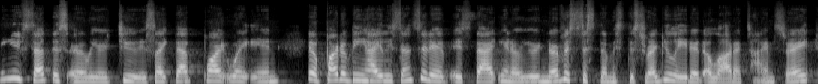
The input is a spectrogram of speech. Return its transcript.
And you said this earlier too. It's like that part wherein you know, part of being highly sensitive is that, you know, your nervous system is dysregulated a lot of times, right?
